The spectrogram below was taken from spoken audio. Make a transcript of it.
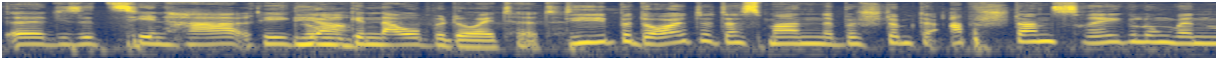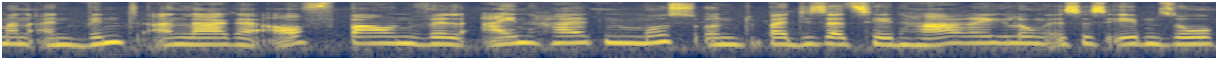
äh, diese 10H-Regelung ja. genau bedeutet. Die bedeutet, dass man eine bestimmte Abstandsregelung, wenn man eine Windanlage aufbauen will, einhalten muss. Und bei dieser 10H-Regelung ist es eben so,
